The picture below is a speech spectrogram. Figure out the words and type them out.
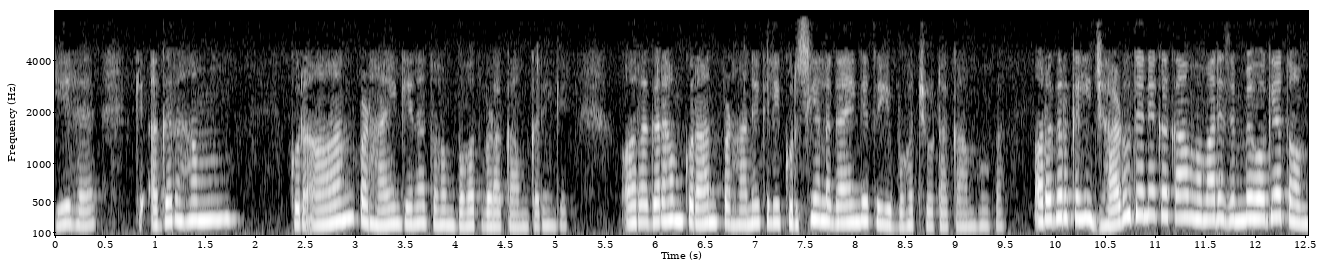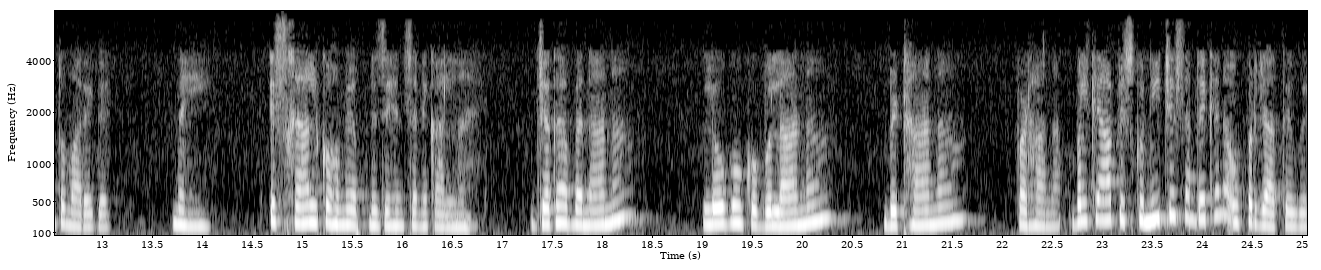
یہ ہے کہ اگر ہم قرآن پڑھائیں گے نا تو ہم بہت بڑا کام کریں گے۔ اور اگر ہم قرآن پڑھانے کے لیے کرسیاں لگائیں گے تو یہ بہت چھوٹا کام ہوگا۔ اور اگر کہیں جھاڑو دینے کا کام ہمارے ذمے ہو گیا تو ہم تو مارے گئے۔ نہیں، اس خیال کو ہمیں اپنے ذہن سے نکالنا ہے۔ جگہ بنانا، لوگوں کو بلانا، بٹھانا، پڑھانا۔ بلکہ آپ اس کو نیچے سے دیکھیں نا، اوپر جاتے ہوئے۔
